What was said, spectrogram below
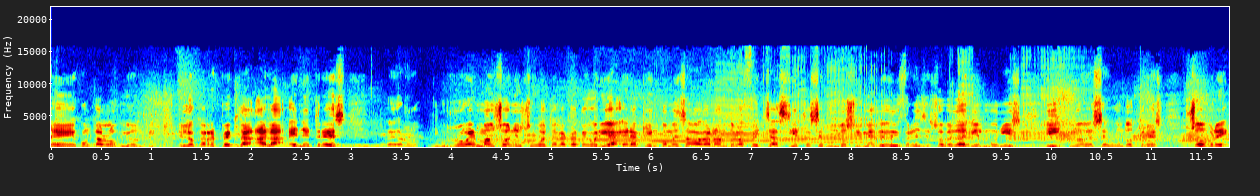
eh, Juan Carlos Biondi. En lo que respecta a la N3, eh, Rubén Manzoni en su vuelta a la categoría era quien comenzaba ganando la fecha 7 segundos y medio de diferencia sobre Daniel Muñiz y 9 segundos 3 sobre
